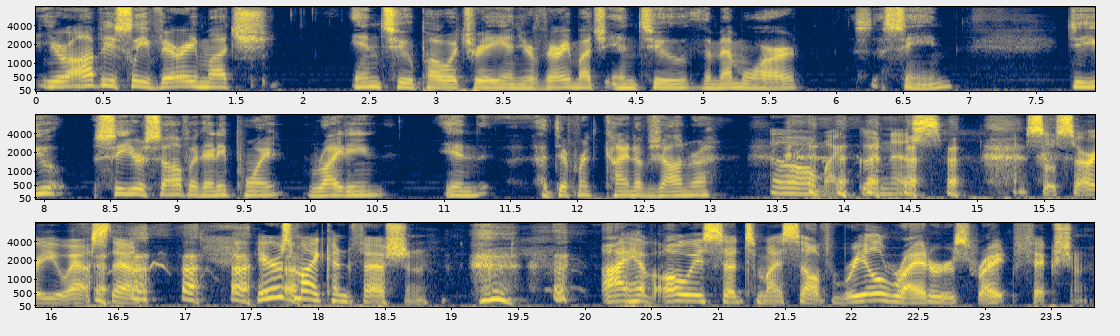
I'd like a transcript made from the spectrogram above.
You're obviously very much into poetry and you're very much into the memoir scene. Do you see yourself at any point writing in a different kind of genre? Oh my goodness. I'm so sorry you asked that. Here's my confession. I have always said to myself, real writers write fiction.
